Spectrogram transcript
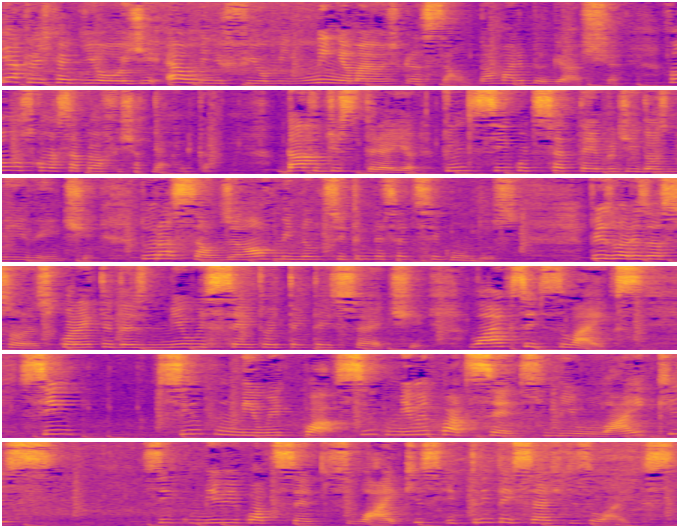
E a crítica de hoje é o minifilme Minha Maior Expressão, da Maribu Gacha. Vamos começar pela ficha técnica. Data de estreia: 25 de setembro de 2020. Duração: 19 minutos e 37 segundos. Visualizações: 42.187. Likes e dislikes: 5.400 mil likes. 5.400 likes e 37 dislikes.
